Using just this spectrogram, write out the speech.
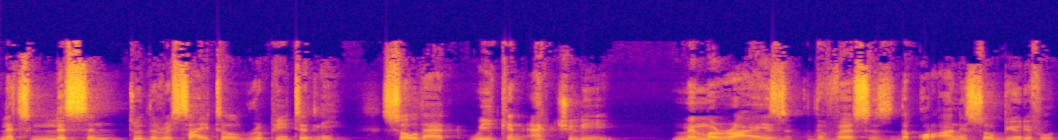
Let's listen to the recital repeatedly so that we can actually memorize the verses. The Quran is so beautiful.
